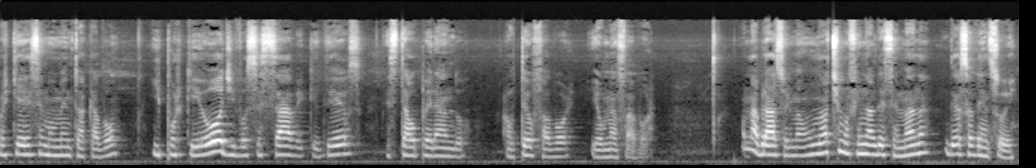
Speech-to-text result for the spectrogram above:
porque esse momento acabou e porque hoje você sabe que Deus está operando ao teu favor e ao meu favor. Um abraço, irmão. Um ótimo final de semana. Deus abençoe.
